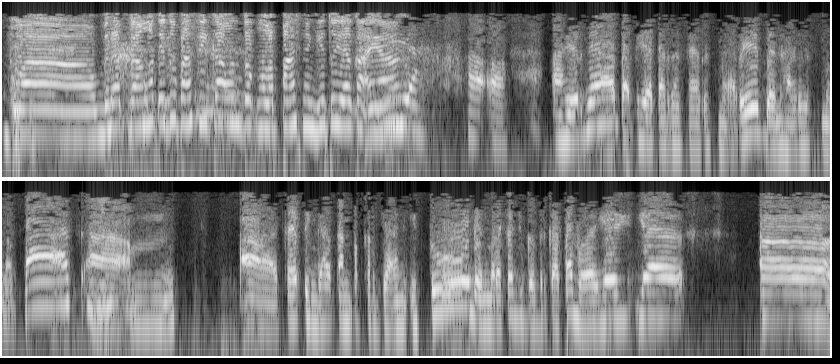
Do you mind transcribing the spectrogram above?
Wow, berat banget itu pasti kak untuk melepasnya gitu ya kak ya? Iya. ha-ha. Akhirnya, tapi ya karena saya harus merit dan harus melepas, em, ah, saya tinggalkan pekerjaan itu dan mereka juga berkata bahwa ya, ya eh,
